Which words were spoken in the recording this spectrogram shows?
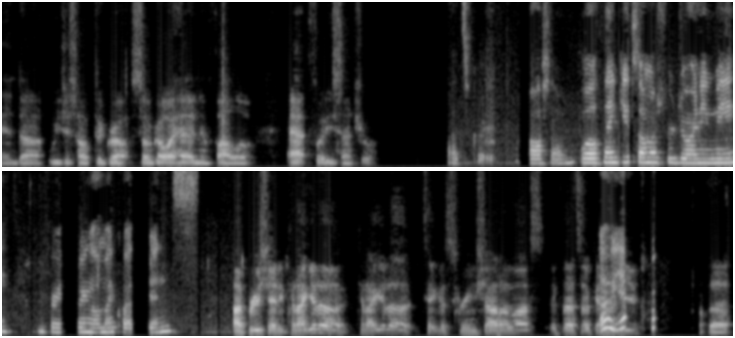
and uh, we just hope to grow. So go ahead and follow at footy central. That's great. Awesome. Well thank you so much for joining me and for answering all my questions. I appreciate it. Can i get a can i get a take a screenshot of us if that's okay oh yeah that.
